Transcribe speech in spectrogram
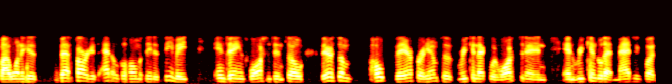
by one of his best targets at Oklahoma State, his teammate in James Washington. So there's some hope there for him to reconnect with Washington and, and rekindle that magic. But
